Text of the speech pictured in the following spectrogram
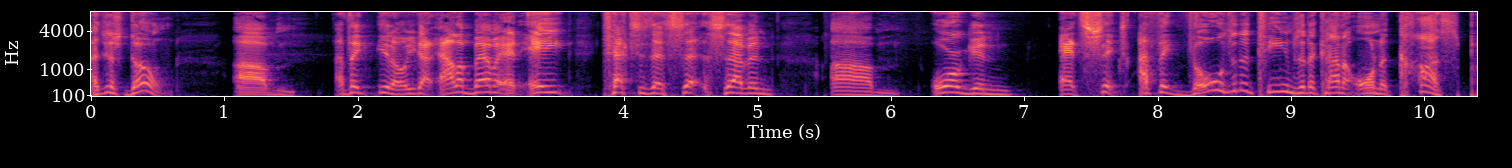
I just don't. Um, I think you know you got Alabama at eight, Texas at seven, um, Oregon at six. I think those are the teams that are kind of on the cusp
